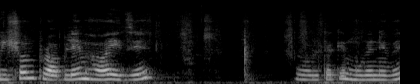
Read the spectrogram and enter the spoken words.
ভীষণ প্রবলেম হয় যে রোলটাকে মুড়ে নেবে।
